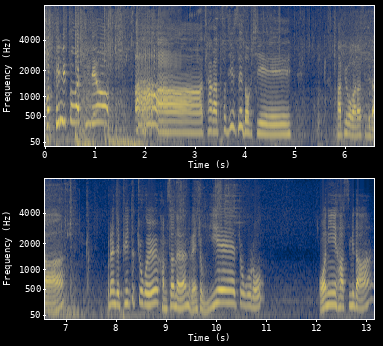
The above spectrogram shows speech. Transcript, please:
터트릴 것 같은데요. 아 차가 터질 새도 없이 잡히고 말았습니다. 프렌즈 필드 쪽을 감싸는 왼쪽 위에 쪽으로 원이 갔습니다.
